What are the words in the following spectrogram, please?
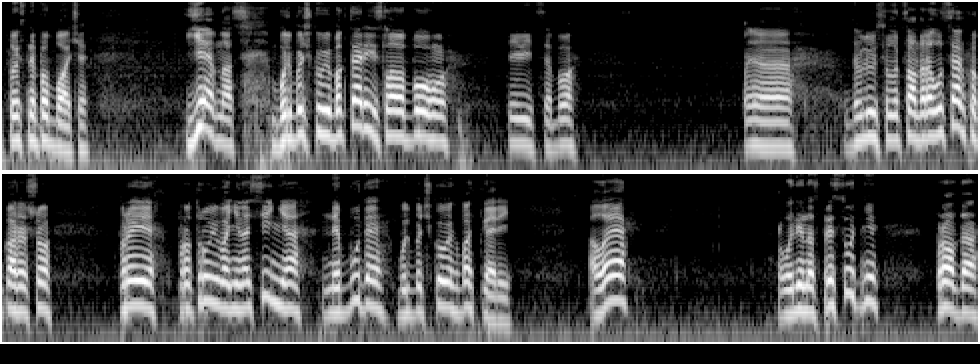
хтось не побачить. Є в нас бульбачкові бактерії, слава Богу. Дивіться, бо е, дивлюсь, Олександр Луценко каже, що при протруюванні насіння не буде бульбачкових бактерій. Але вони у нас присутні. Правда,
